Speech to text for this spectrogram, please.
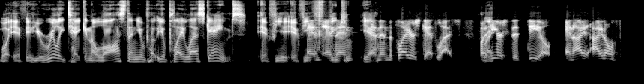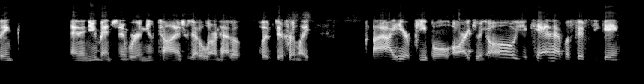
what if, if you're really taking the loss then you'll you'll play less games. If you if you and, and then you, yeah. and then the players get less. But right. here's the deal, and I, I don't think, and then you mentioned we're in new times. We got to learn how to live differently. I hear people arguing, "Oh, you can't have a 50 game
